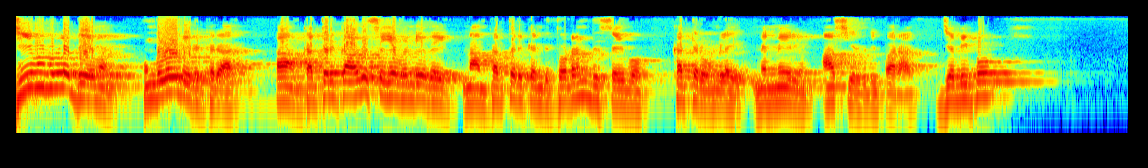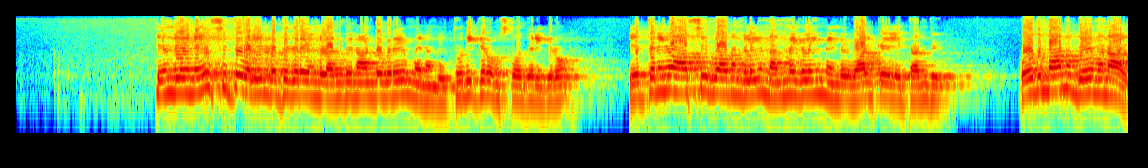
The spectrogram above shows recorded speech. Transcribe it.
ஜீவனுள்ள தேவன் உங்களோடு இருக்கிறார். ஆம் கத்தருக்காக செய்ய வேண்டியதை நாம் கத்தருக்கென்று தொடர்ந்து செய்வோம். கத்தர் உங்களை மென்மேலும் ஆசீர்வதிப்பாராக. ஜபிப்போம். எங்களை நேசித்து வழிநடத்துகிற எங்கள் அன்பின் ஆண்டவரையும் நாங்கள் துதிக்கிறோம் ஸ்தோதரிக்கிறோம் எத்தனையோ ஆசீர்வாதங்களையும் நன்மைகளையும் எங்கள் வாழ்க்கையில தந்து போதுமான தேவனாய்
